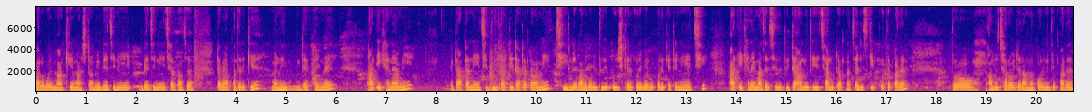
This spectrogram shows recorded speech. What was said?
ভালোভাবে মাখিয়ে মাছটা আমি বেজে নিয়ে বেজে নিয়েছি আর ভাজাটা আমি আপনাদেরকে মানে দেখাই নাই। আর এখানে আমি ডাটা নিয়েছি, দুই আটটি ডাটাটাও আমি ছিলে ভালোভাবে ধুয়ে পরিষ্কার করে, এভাবে করে কেটে নিয়েছি। আর এখানে মাঝারি ছেড়ে দুইটা আলু দিয়েছি। আলুটা আপনার চাইলে স্কিপ করতে পারেন। তো আলু ছাড়াও এটা রান্না করে নিতে পারেন।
